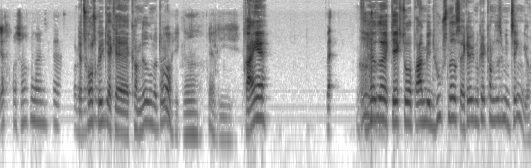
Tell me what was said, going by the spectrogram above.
Ja, hvad så, min egen? Ja, er Jeg tror sgu ikke, jeg kan komme ned uden at dø. Åh, oh, ikke noget. Jeg er lige... Drenge! Hvad? For helvede, Gæk stod og brændte mit hus ned, så jeg kan ikke, nu kan jeg ikke komme ned til mine ting, jo.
